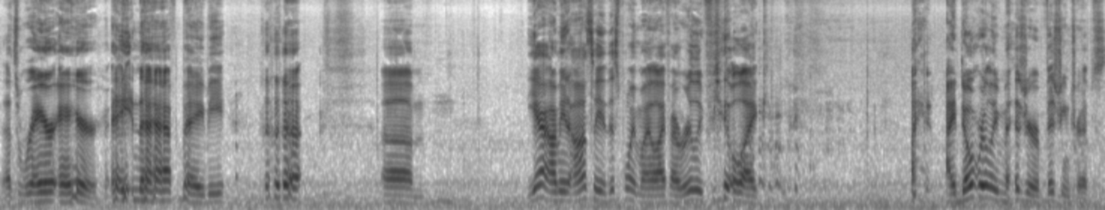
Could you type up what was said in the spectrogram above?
that's rare air. Eight and a half, baby. um, yeah, I mean, honestly, at this point in my life, I really feel like I, I don't really measure fishing trips,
